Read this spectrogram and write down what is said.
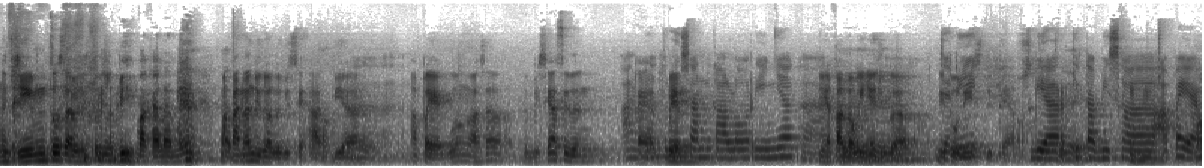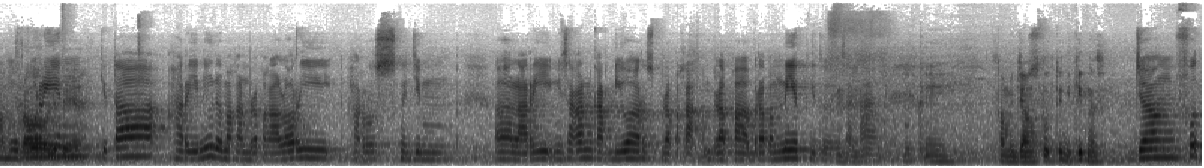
nge-gym terus habis itu lebih Makanannya? Makanan juga lebih sehat dia apa ya gue ngerasa lebih sehat sih dan ada kayak band. tulisan kalorinya kan. Ya kalorinya juga ditulis jadi detail. Biar kita bisa apa ya Kontrol ngukurin gitu ya. kita hari ini udah makan berapa kalori harus ngejim eh, lari. Misalkan kardio harus berapa berapa berapa menit gitu misalkan. Oke. sama junk foodnya dikit gak sih? Junk food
